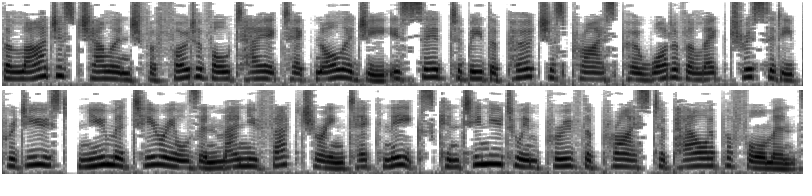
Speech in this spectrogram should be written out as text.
The largest challenge for photovoltaic technology is said to be the purchase price per watt of electricity produced. New materials and manufacturing techniques continue to improve the price to power performance.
